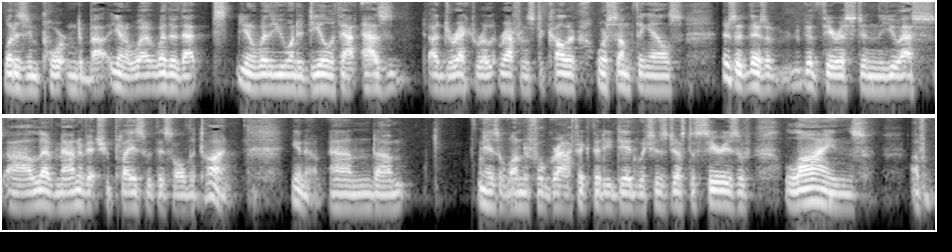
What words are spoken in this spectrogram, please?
what is important about, you know, whether that, you know, whether you want to deal with that as a direct re- reference to color or something else. There's a there's a good theorist in the U.S., uh, Lev Manovich, who plays with this all the time, you know, and um, he has a wonderful graphic that he did, which is just a series of lines of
